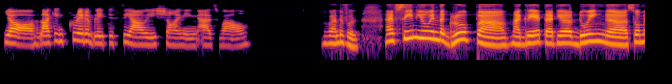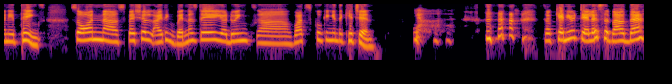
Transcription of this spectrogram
yeah, like incredibly to see how he's shining as well. Wonderful. I've seen you in the group, uh, Margaret, that you're doing uh, so many things. So, on uh, special, I think Wednesday, you're doing uh, what's cooking in the kitchen. Yeah, so, can you tell us about that?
